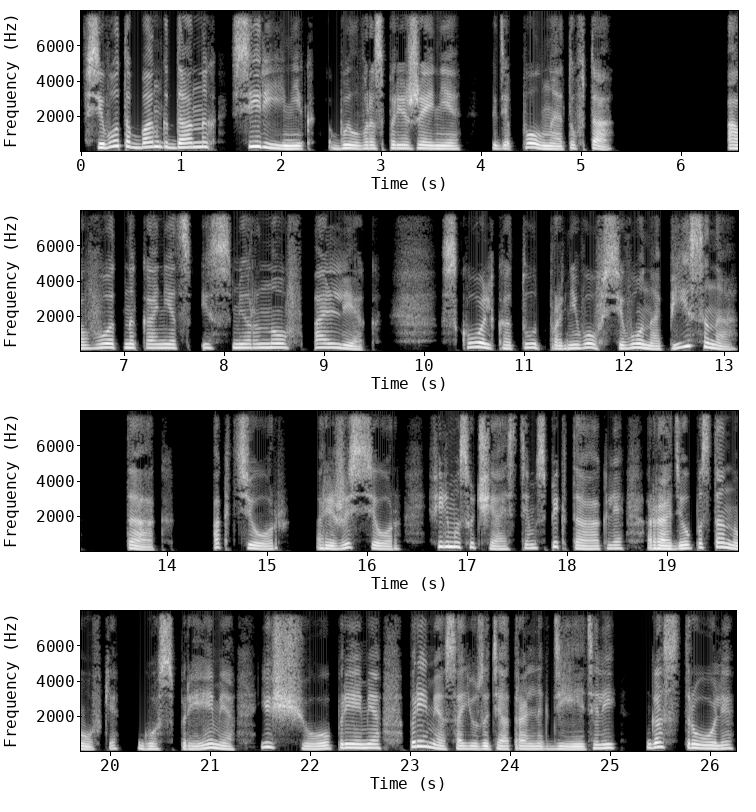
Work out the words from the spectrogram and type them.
всего-то банк данных «Серийник» был в распоряжении, где полная туфта. А вот, наконец, и Смирнов Олег. Сколько тут про него всего написано? Так, актер, режиссер, фильмы с участием, спектакли, радиопостановки, госпремия, еще премия, премия Союза театральных деятелей, гастроли,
